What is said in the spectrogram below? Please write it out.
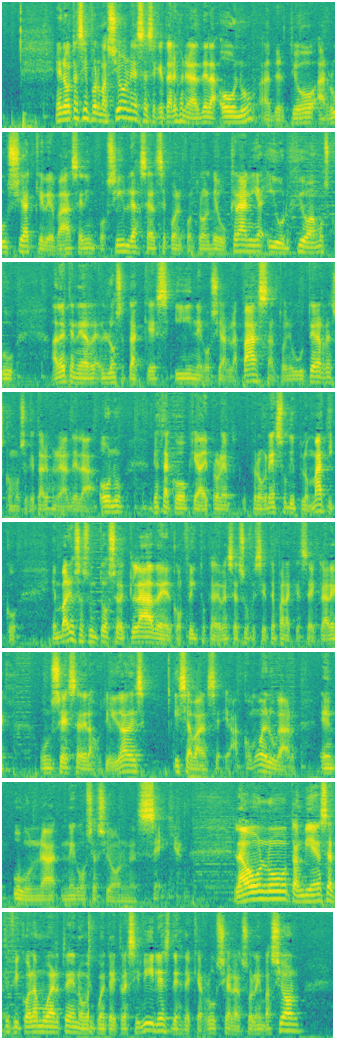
En otras informaciones, el secretario general de la ONU advirtió a Rusia que le va a ser imposible hacerse con el control de Ucrania y urgió a Moscú a detener los ataques y negociar la paz. Antonio Guterres, como secretario general de la ONU, destacó que hay progreso diplomático en varios asuntos eh, clave del conflicto que deben ser suficientes para que se declare un cese de las hostilidades y se avance a como de lugar en una negociación seria. La ONU también certificó la muerte de 953 civiles desde que Rusia lanzó la invasión,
